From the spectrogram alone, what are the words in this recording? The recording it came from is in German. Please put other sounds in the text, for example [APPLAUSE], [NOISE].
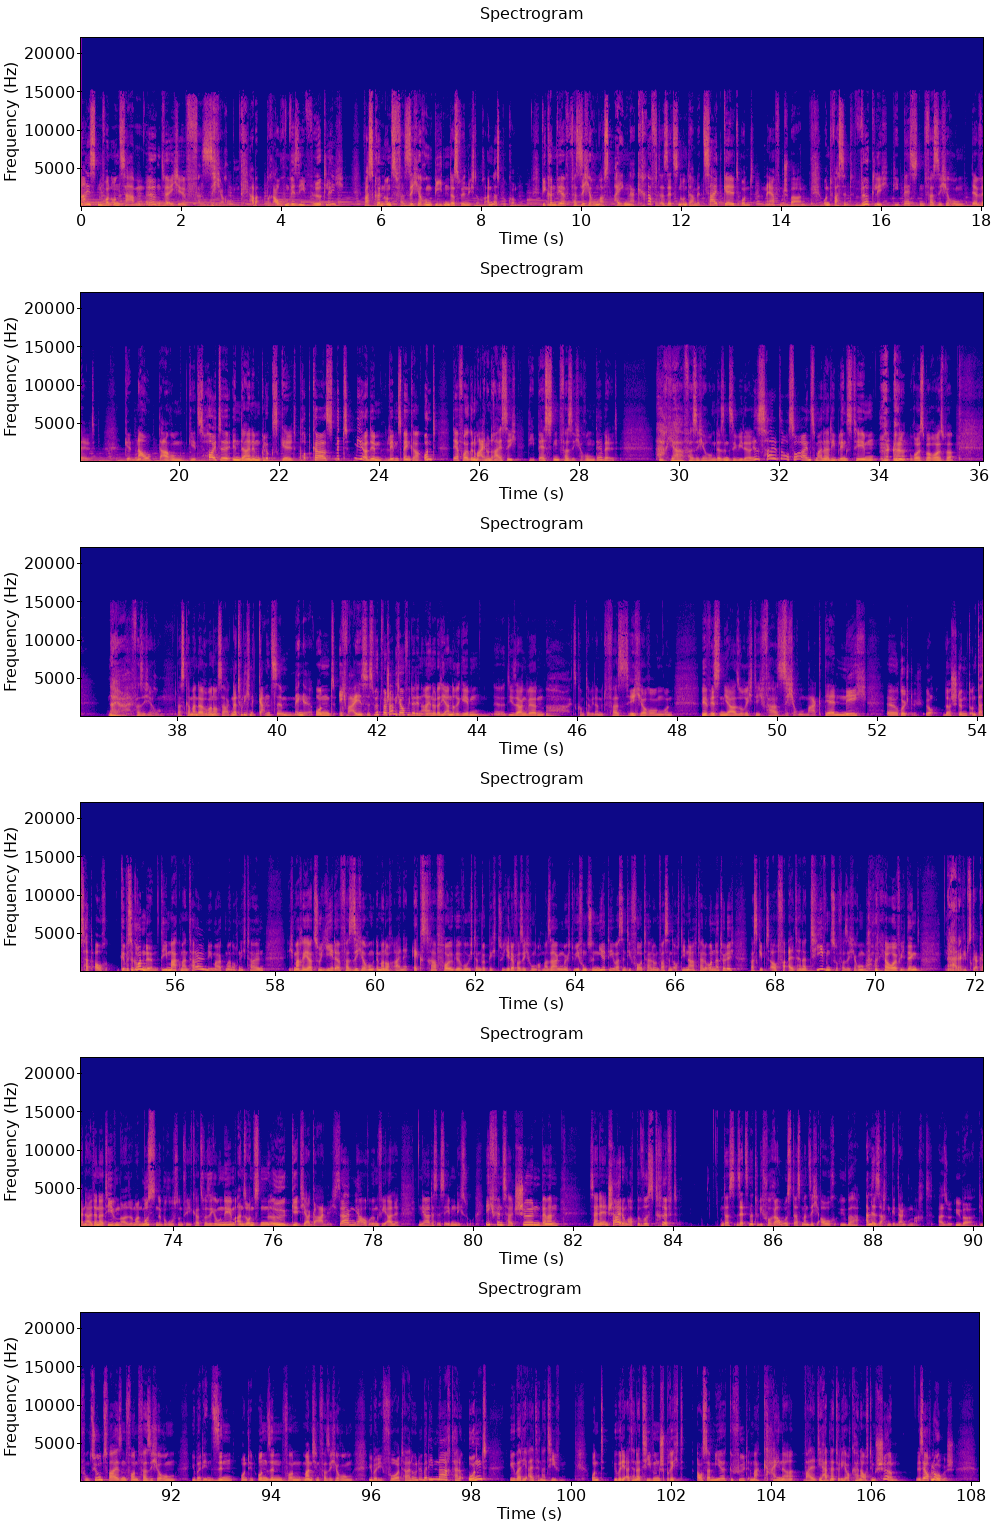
meisten von uns haben irgendwelche Versicherungen. Aber brauchen wir sie wirklich? Was können uns Versicherungen bieten, das wir nicht auch anders bekommen? Wie können wir Versicherungen aus eigener Kraft ersetzen und damit Zeit, Geld und Nerven sparen? Und was sind wirklich die besten Versicherungen der Welt? Genau darum geht's heute in deinem Glücksgeld-Podcast mit mir, dem Lebensbanker und der Folge Nummer 31, die besten Versicherungen der Welt. Ach ja, Versicherung, da sind sie wieder. Ist halt auch so eins meiner Lieblingsthemen. [CLEARS THROAT] räusper, räusper. Naja, Versicherung. Was kann man darüber noch sagen? Natürlich eine ganze Menge. Und ich weiß, es wird wahrscheinlich auch wieder den einen oder die andere geben, äh, die sagen werden, oh, jetzt kommt er wieder mit Versicherung. Und wir wissen ja so richtig, Versicherung mag der nicht. Äh, richtig, ja, das stimmt. Und das hat auch gewisse Gründe. Die mag man teilen, die mag man auch nicht teilen. Ich mache ja zu jeder Versicherung immer noch eine extra Folge, wo ich dann wirklich zu jeder Versicherung auch mal sagen möchte, wie funktioniert die, was sind die Vorteile und was sind auch die Nachteile und natürlich, was gibt's auch für Alternativen zur Versicherung, [LAUGHS] weil man ja häufig denkt, na, da gibt's gar keine Alternativen. Also man muss eine Berufsunfähigkeitsversicherung nehmen, ansonsten äh, geht ja gar nicht. Sagen ja auch irgendwie alle. Ja, das ist eben nicht so. Ich find's halt schön, wenn man seine Entscheidung auch bewusst trifft. Und das setzt natürlich voraus, dass man sich auch über alle Sachen Gedanken macht. Also über die Funktionsweisen von Versicherungen, über den Sinn und den Unsinn von manchen Versicherungen, über die Vorteile und über die Nachteile und über die Alternativen. Und über die Alternativen spricht außer mir gefühlt immer keiner, weil die hat natürlich auch keiner auf dem Schirm. Ist ja auch logisch.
